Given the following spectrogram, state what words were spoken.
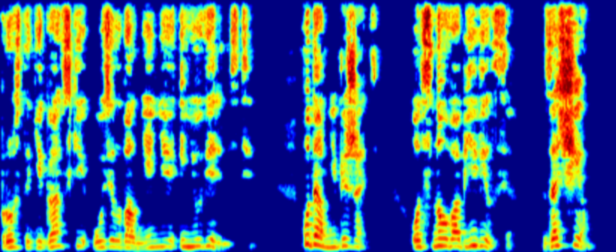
Просто гигантский узел волнения и неуверенности. Куда мне бежать? Он снова объявился. Зачем?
